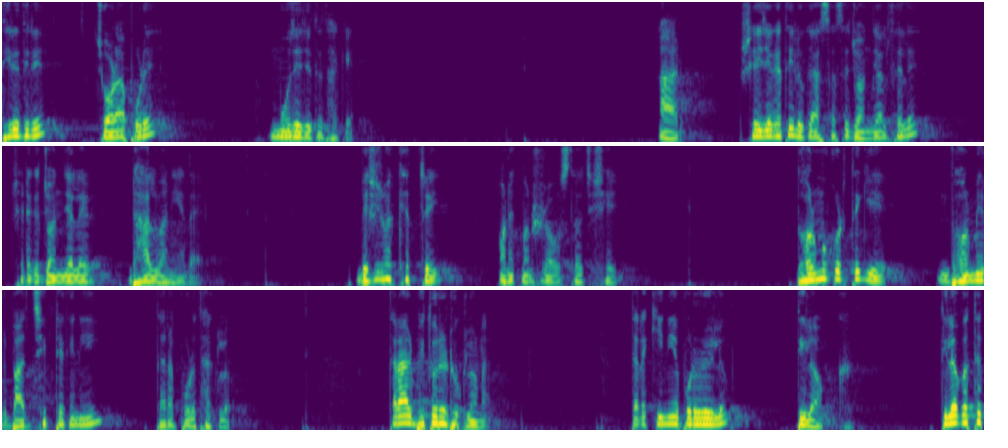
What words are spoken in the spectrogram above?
ধীরে ধীরে চড়া পড়ে মজে যেতে থাকে। আর সেই জায়গাতেই লোকে আস্তে আস্তে জঞ্জাল ফেলে, সেটাকে জঞ্জালের ঢাল বানিয়ে দেয়। বেশিরভাগ ক্ষেত্রেই অনেক মানুষের অবস্থা হচ্ছে সেই। ধর্ম করতে গিয়ে ধর্মের বাহ্যিকটাকে নিয়েই তারা পড়ে থাকল। তারা আর ভিতরে ঢুকলো না। তারা কী নিয়ে পড়ে রইল? তিলক। তিলক অর্থাৎ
